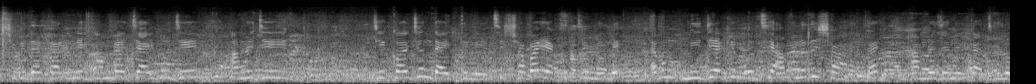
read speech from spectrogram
অসুবিধার কারণে আমরা চাইব যে যে কয়জন দায়িত্ব নিয়েছি, সবাই একত্রে মিলে এবং মিডিয়াকে বলছি আপনাদের সহায়তায় আমরা যেন এই কাজগুলো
